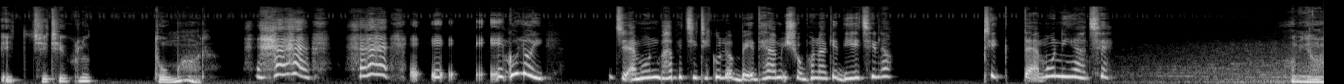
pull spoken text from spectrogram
এই চিঠিগুলো তোমার? হ্যাঁ এ- এ- এ- এগুলোই। যেমন ভাবে চিঠিগুলো বেঁধে আমি শোভনাকে দিয়েছিলাম ঠিক তেমনই আছে। আমি আর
